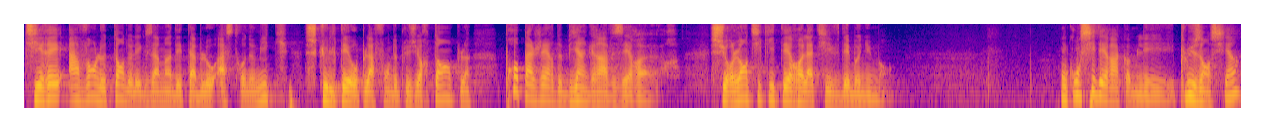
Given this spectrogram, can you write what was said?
tirées avant le temps de l'examen des tableaux astronomiques sculptés au plafond de plusieurs temples propagèrent de bien graves erreurs sur l'antiquité relative des monuments. On considéra comme les plus anciens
